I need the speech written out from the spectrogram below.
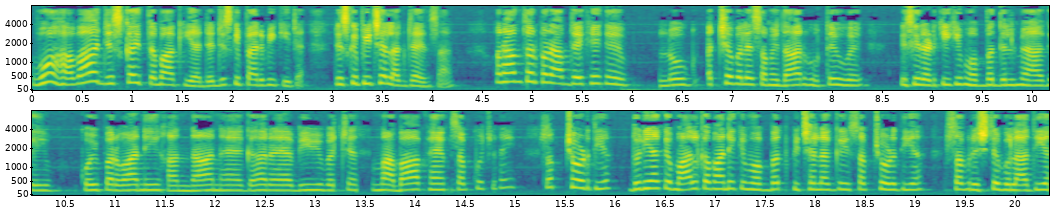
وہ ہوا جس کا اتباع کیا جائے، جس کی پیروی کی جائے، جس کے پیچھے لگ جائے انسان۔ اور عام طور پر آپ دیکھیں کہ لوگ اچھے بلے سمجھدار ہوتے ہوئے کسی لڑکی کی محبت دل میں آ گئی، کوئی پرواہ نہیں، خاندان ہے، گھر ہے، بیوی بچے ماں باپ ہے سب کچھ نہیں، سب چھوڑ دیا۔ دنیا کے مال کمانے کی محبت پیچھے لگ گئی، سب چھوڑ دیا، سب رشتے بلا دیا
